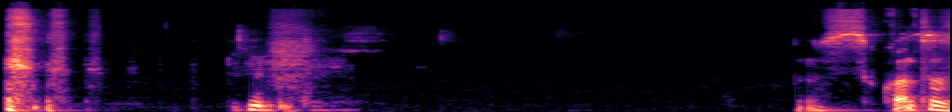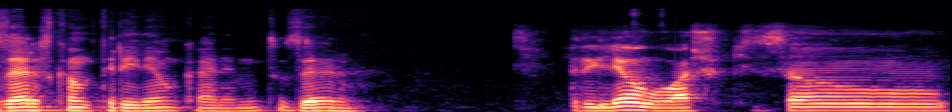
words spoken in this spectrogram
Quantos zeros que é um trilhão, cara? É muito zero. Trilhão, eu acho que são.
